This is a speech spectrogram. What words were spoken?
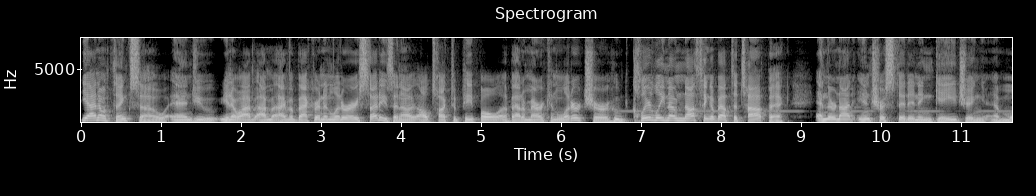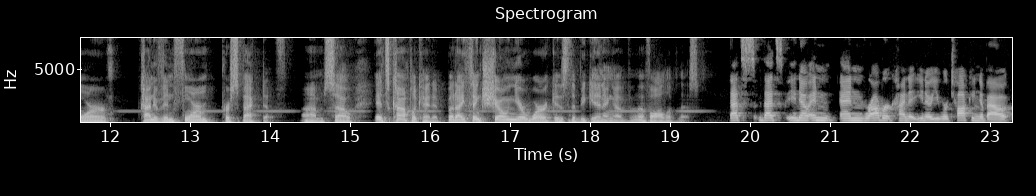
"Yeah, I don't think so." And you, you know, I, I have a background in literary studies, and I'll, I'll talk to people about American literature who clearly know nothing about the topic, and they're not interested in engaging a more kind of informed perspective. Um, so it's complicated, but I think showing your work is the beginning of, of all of this that's that's you know and and robert kind of you know you were talking about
